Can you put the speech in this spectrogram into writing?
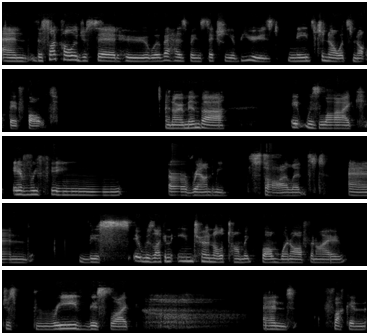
and the psychologist said whoever has been sexually abused needs to know it's not their fault. And I remember it was like everything around me silenced and this it was like an internal atomic bomb went off and I just breathed this like and fucking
